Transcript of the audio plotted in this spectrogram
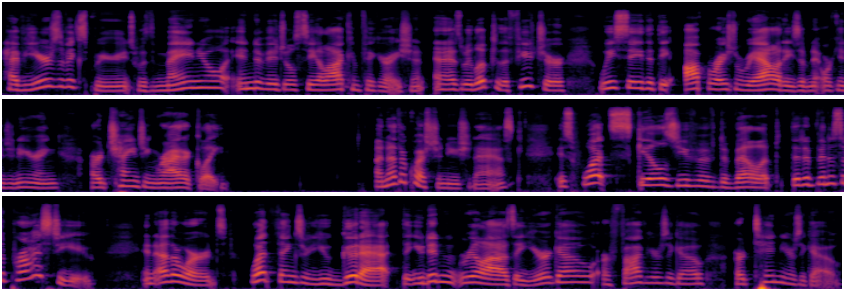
have years of experience with manual individual CLI configuration. And as we look to the future, we see that the operational realities of network engineering are changing radically. Another question you should ask is what skills you have developed that have been a surprise to you. In other words, what things are you good at that you didn't realize a year ago, or five years ago, or 10 years ago?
